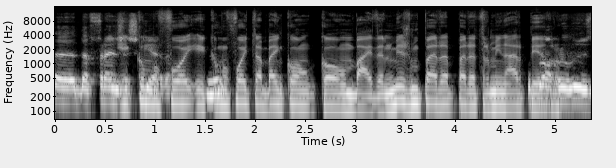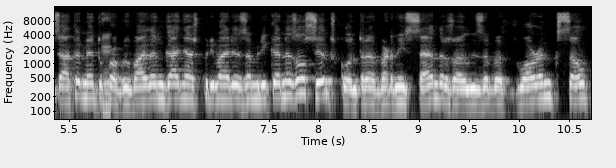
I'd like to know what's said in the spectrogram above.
uh, da franja e como esquerda. Foi, e como no, foi também com, com Biden, mesmo para, para terminar, Pedro... O próprio, exatamente, o é- próprio Biden ganha as primárias americanas ao centro, contra Bernie Sanders ou Elizabeth Warren, que são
